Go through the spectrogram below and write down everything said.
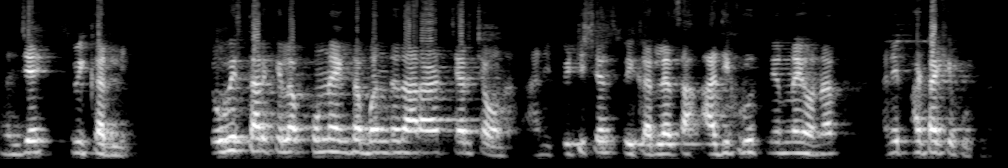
म्हणजे स्वीकारली. चोवीस तारखेला पुन्हा एकदा बंद दाराआड चर्चा होणार आणि पिटिशन स्वीकारल्याचा अधिकृत निर्णय होणार आणि फटाके फुटणार.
